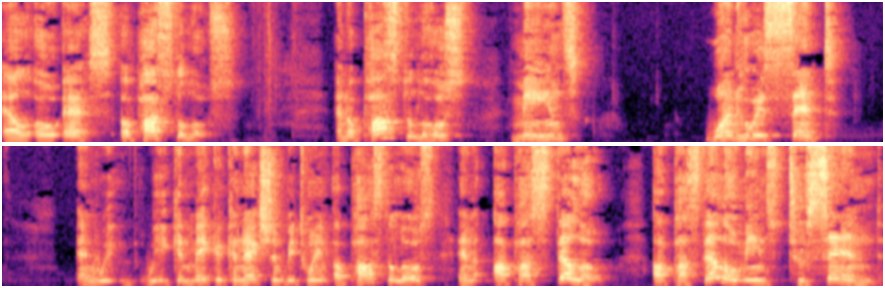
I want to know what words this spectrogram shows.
L O S, apostolos. And apostolos means one who is sent. And we, we can make a connection between apostolos and apostello. Apostello means to send,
